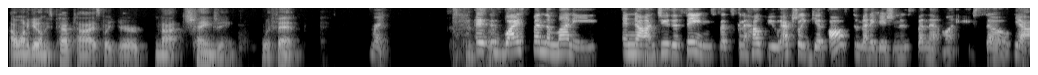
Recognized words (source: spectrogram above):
I want to get on these peptides, but you're not changing within. Right. So, why spend the money and not do the things that's going to help you actually get off the medication and spend that money. So, yeah.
